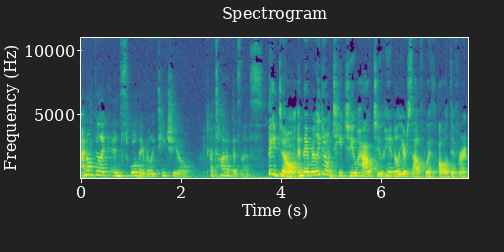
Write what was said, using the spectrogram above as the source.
I don't feel like in school they really teach you a ton of business. They don't, and they really don't teach you how to handle yourself with all different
